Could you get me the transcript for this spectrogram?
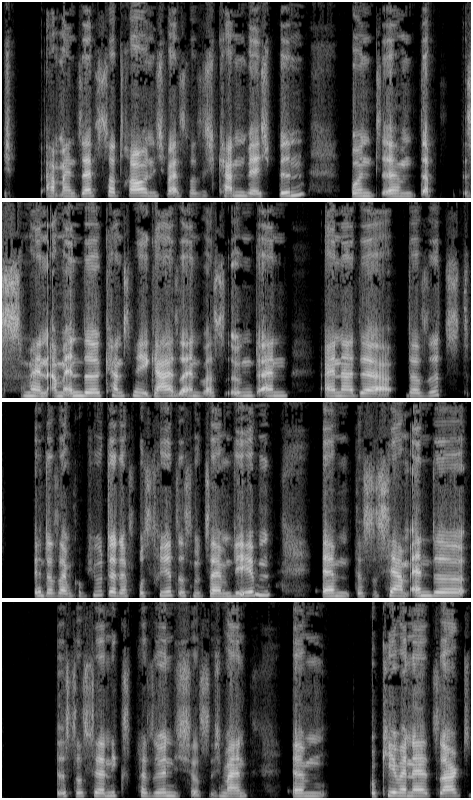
ich habe mein Selbstvertrauen, ich weiß, was ich kann, wer ich bin. Und ähm, ist mein, am Ende kann es mir egal sein, was irgendein einer, der da sitzt hinter seinem Computer, der frustriert ist mit seinem Leben. Ähm, das ist ja am Ende ist das ja nichts Persönliches. Ich meine, ähm, okay, wenn er jetzt sagt,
